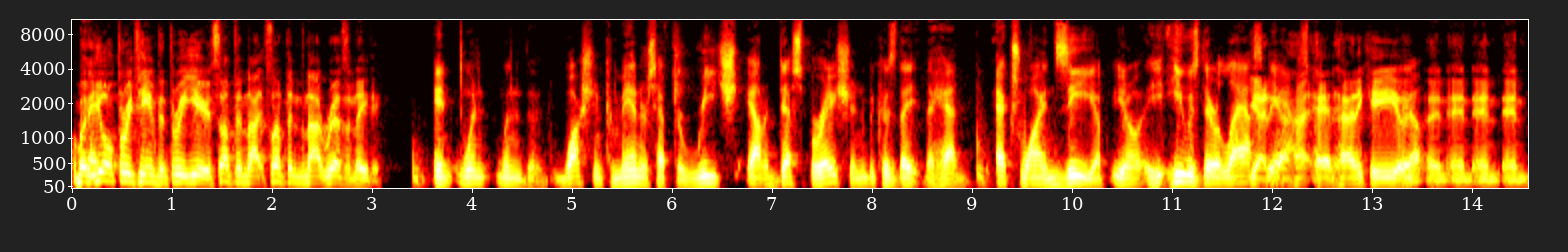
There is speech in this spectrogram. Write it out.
But Okay. you on three teams in three years. Something not something's not resonating. And when, when the Washington Commanders have to reach out of desperation because they, they had X, Y, and Z, up, you know, he, he was their last Yeah, they gasp. had Heinicke and, Yeah. Mm-hmm. and, and, and, and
